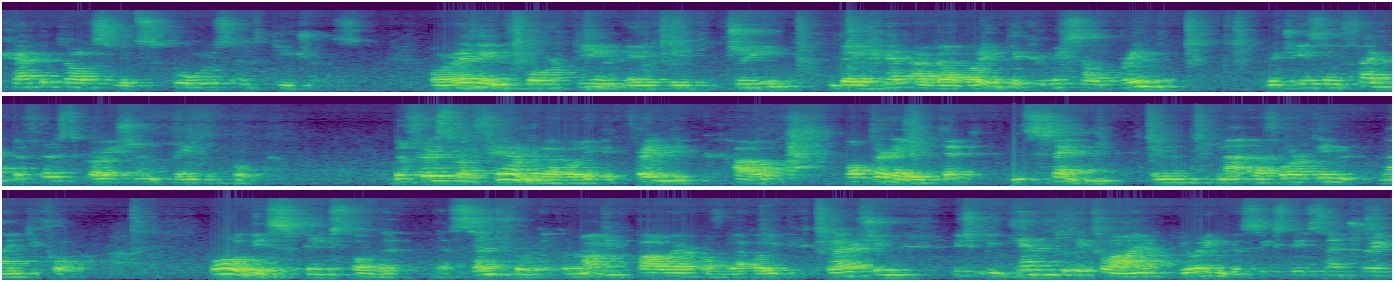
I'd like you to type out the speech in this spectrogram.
capitals with schools and teachers. Already in 1483, they had a glagolitic missal printed, which is in fact the first Croatian printed book. The first confirmed glagolitic printing house operated in Senj in 1494. Uh, All this speaks of the, the central economic power of glagolitic clergy, which began to decline during the 16th century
